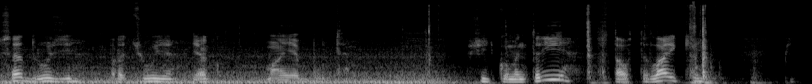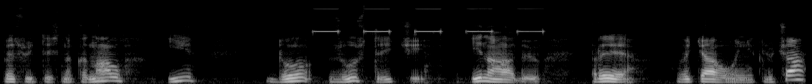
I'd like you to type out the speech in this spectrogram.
все, друзі, працює як має бути. Пишіть коментарі, ставте лайки, підписуйтесь на канал і до зустрічі. І нагадую, при витягуванні ключа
